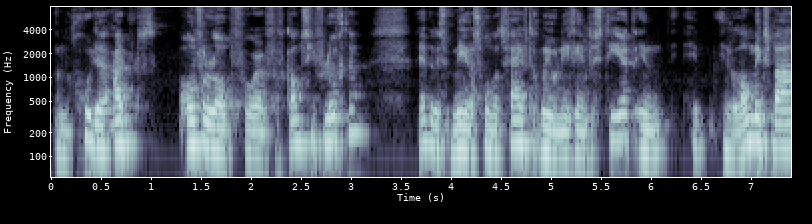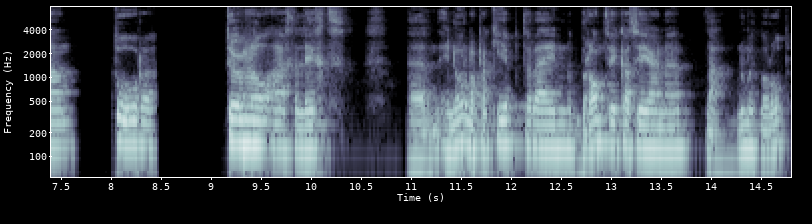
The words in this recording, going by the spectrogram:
een goede uit, overloop voor, vakantievluchten. er is meer dan 150 miljoen in geïnvesteerd in, in, in landingsbaan, toren, terminal aangelegd, een enorme parkeerterrein, brandweerkazerne, nou, noem het maar op.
